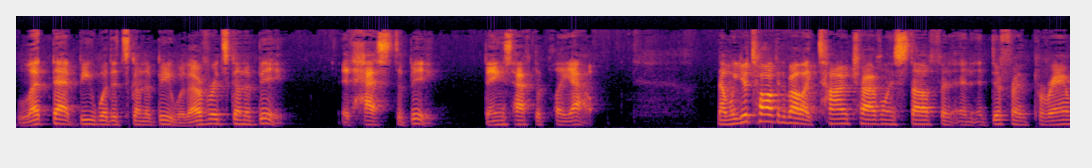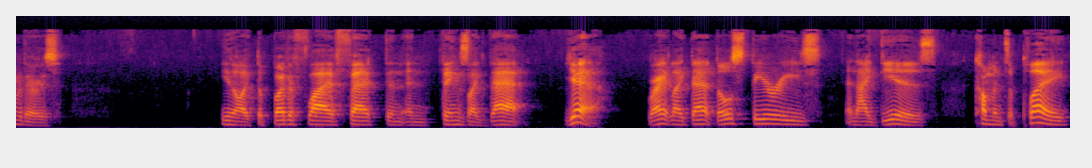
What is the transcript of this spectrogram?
Let that be what it's going to be, whatever it's going to be. It has to be. Things have to play out. Now, when you're talking about like time traveling stuff and, and, and different parameters, you know, like the butterfly effect and, and things like that, yeah, right? Like that, those theories and ideas come into play.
